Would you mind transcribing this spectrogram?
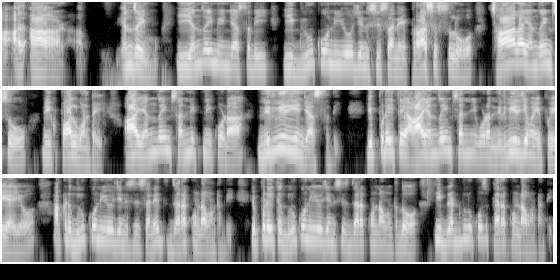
ఆ- ఎంజైమ్ ఈ ఎంజైమ్ ఏం చేస్తుంది? ఈ గ్లూకోనియోజెనిసిస్ అనే ప్రాసెస్లో చాలా ఎంజైమ్స్ నీకు పాల్గొంటాయి. ఆ ఎంజైమ్స్ అన్నిటినీ కూడా నిర్వీర్యం చేస్తుంది. ఎప్పుడైతే ఆ ఎంజైమ్స్ అన్నీ కూడా నిర్వీర్యం అయిపోయాయో అక్కడ గ్లూకోనియోజెనిసిస్ అనేది జరగకుండా ఉంటుంది. ఎప్పుడైతే గ్లూకోనియోజెనిసిస్ జరగకుండా ఉంటుందో ఈ బ్లడ్ గ్లూకోజ్ పెరగకుండా ఉంటుంది.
